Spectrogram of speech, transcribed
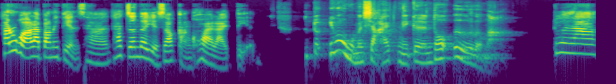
他如果要来帮你点餐，他真的也是要赶快来点。对，因为我们小孩每个人都饿了嘛，对啊，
